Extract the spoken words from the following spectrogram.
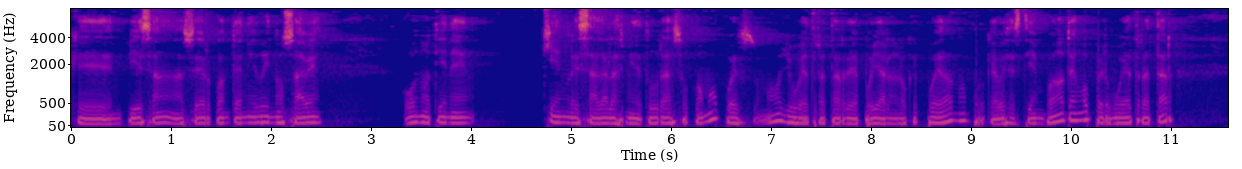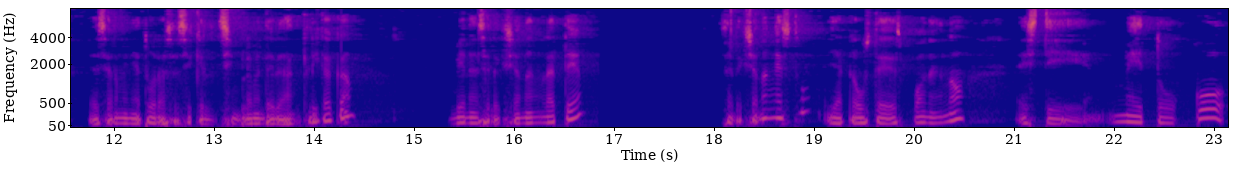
que empiezan a hacer contenido y no saben o no tienen quien les haga las miniaturas o cómo, pues no, yo voy a tratar de apoyar en lo que pueda, ¿no? Porque a veces tiempo no tengo, pero voy a tratar de hacer miniaturas, así que simplemente le dan clic acá, vienen, seleccionan la T, seleccionan esto y acá ustedes ponen, ¿no? Este, me tocó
